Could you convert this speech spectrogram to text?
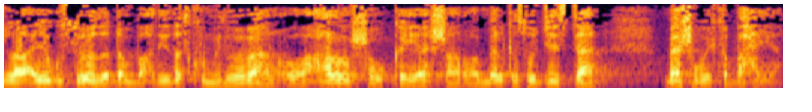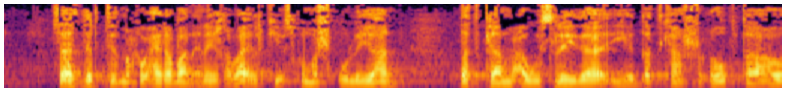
Ilaa ayagu sidooda dhanba haddii dadku midoobaan oo hal show ka yeeshaan oo meel ka soo jeestaan meesha way ka baxayaan. Saas darteed marka waxay rabaan inay qabaa'ilkii isku mashquuliyaan dadkan macawisleyda iyo dadkan shucuubta ah oo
